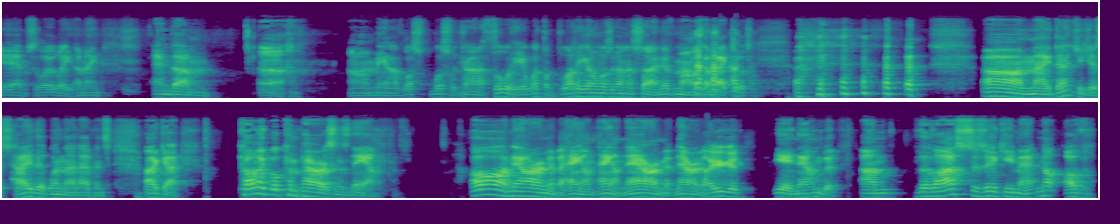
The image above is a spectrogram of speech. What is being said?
Yeah, absolutely. I mean, and um, uh, oh man, I've lost lost my train of thought here. What the bloody hell was I going to say? Never mind. I'll come back to it. oh mate, don't you just hate it when that happens? Okay, comic book comparisons now. Oh, now I remember. Hang on, hang on. Now I remember. Now I remember. Oh, you're good. Yeah, now I'm good. Um, the last Suzuki match, not of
